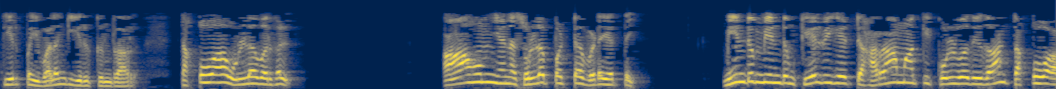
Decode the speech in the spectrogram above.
தீர்ப்பை வழங்கி இருக்கின்றார் தக்குவா உள்ளவர்கள் ஆகும் என சொல்லப்பட்ட விடயத்தை மீண்டும் மீண்டும் கேள்வி கேட்டு ஹராமாக்கிக் கொள்வதுதான் தக்குவா.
